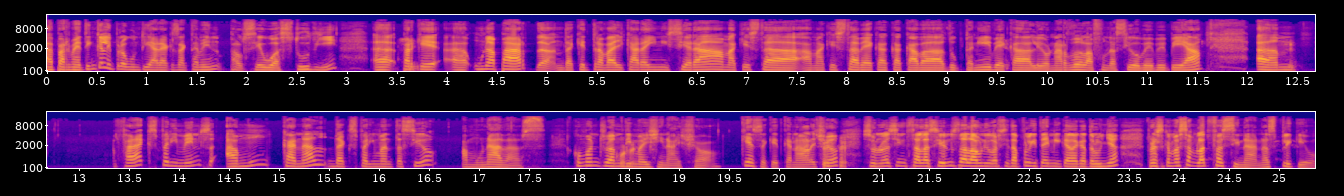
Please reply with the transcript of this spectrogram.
Uh, permetin que li pregunti ara exactament pel seu estudi, uh, sí. perquè uh, una part d'aquest treball que ara iniciarà amb aquesta, amb aquesta beca que acaba d'obtenir, beca Leonardo de la Fundació BBVA, um, farà experiments amb un canal d'experimentació amb onades. Com ens ho hem d'imaginar, això? Què és aquest canal? Això són unes instal·lacions de la Universitat Politècnica de Catalunya, però és que m'ha semblat fascinant. Expliqui-ho.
